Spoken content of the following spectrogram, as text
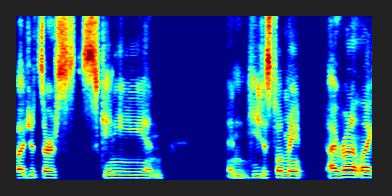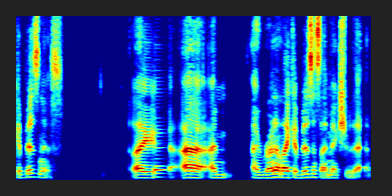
budgets are skinny and and he just told me I run it like a business. Like I, I'm I run it like a business. I make sure that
